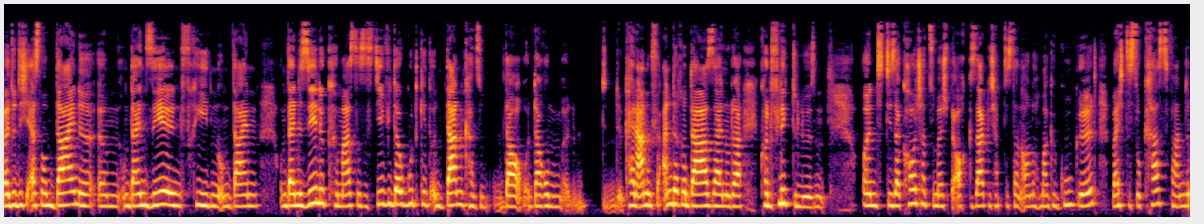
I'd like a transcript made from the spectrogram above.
weil du dich erstmal um deine, ähm, um deinen Seelenfrieden, um dein, um deine Seele kümmerst, dass es dir wieder gut geht und dann kannst du da, darum keine Ahnung, für andere da sein oder Konflikte lösen. Und dieser Coach hat zum Beispiel auch gesagt, ich habe das dann auch nochmal gegoogelt, weil ich das so krass fand.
